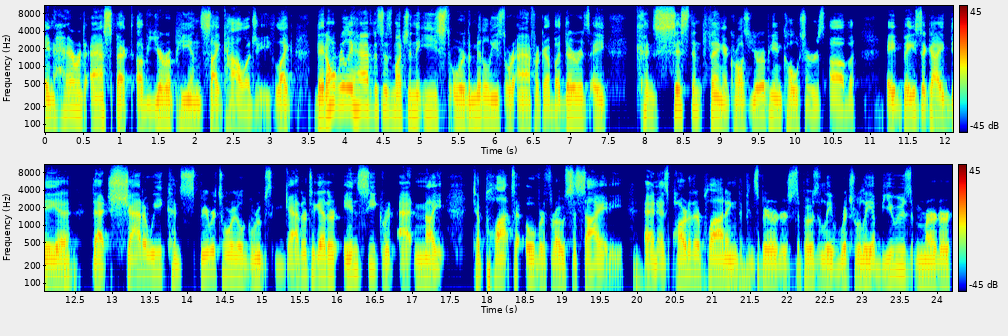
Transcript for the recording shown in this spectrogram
inherent aspect of European psychology. Like they don't really have this as much in the East or the Middle East or Africa, but there is a consistent thing across European cultures of a basic idea that shadowy conspiratorial groups gather together in secret at night to plot to overthrow society. And as part of their plotting, the conspirators supposedly ritually abuse, murder,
